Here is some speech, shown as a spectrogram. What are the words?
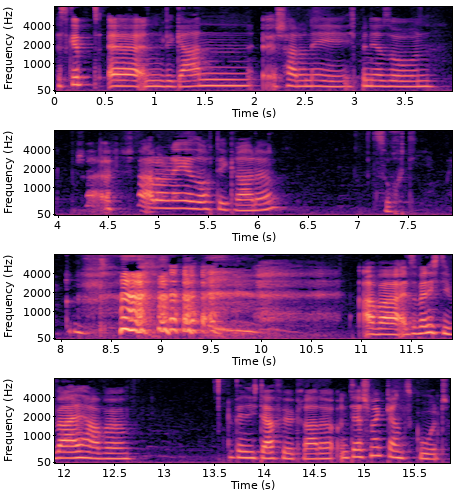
Es gibt äh, einen veganen äh, Chardonnay. Ich bin ja so ein Ch- Chardonnay-Suchti gerade. Suchti. Aber also wenn ich die Wahl habe, bin ich dafür gerade. Und der schmeckt ganz gut.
